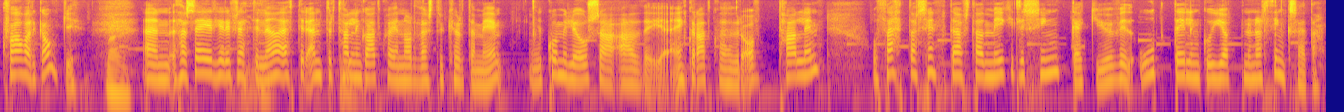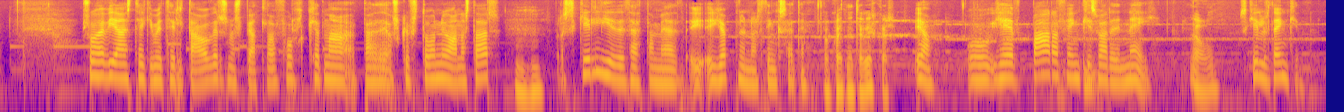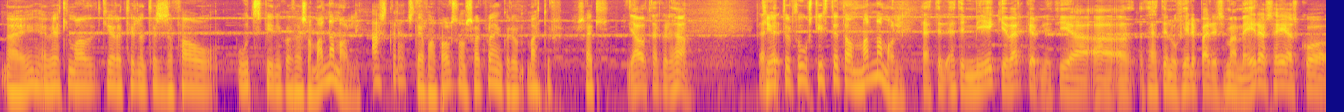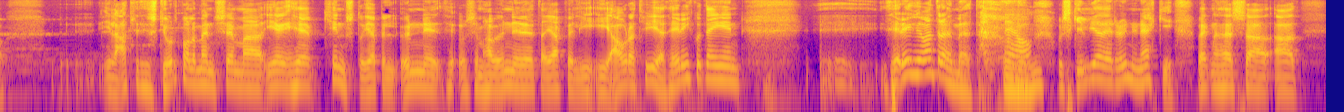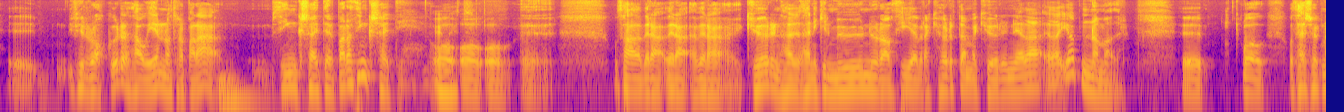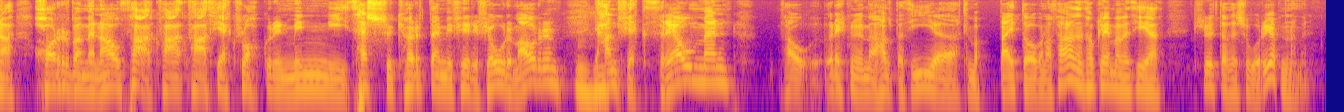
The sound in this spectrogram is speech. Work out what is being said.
hvað var í gangi Nei. en það segir hér í fréttinni að eftir endurtalningu atkvæða í norðvestur kjördami komi ljósa að einhver atkvæða hefur oftalinn og þetta syndi afstað mikillir syngækju við útdeilingu jöfnunar þingsæta Svo hef ég aðeins tekið mig til þetta og verið svona spjallað fólk hérna bæði á skrifstónu og annar staðar. Mm -hmm. Skiljiði þetta með jöfnunar þingsætin. Og hvernig þetta virkar? Já, og ég hef bara fengið svarið nei. Já. Skilur þetta enginn? Nei, en við ætlum að gera til þess að fá útstýringu á þessu mannamáli. Akkurat. Stefán Pálsson, sagfræðingur, mættur, sæl. Já, takk fyrir það. Getur þú stýrt þetta á mannamáli? Þetta er, þetta er mikið verkefni því að, að, að þetta er nú fyrirbæri sem að meira að segja sko í allir því stjórnmálamenn sem að ég hef kynst og unnið, sem hafa unnið þetta jafnvel í, í ára tví að þeir einhvern veginn þeir eru ekki vandraðið með þetta. Og skilja þeir raunin ekki vegna þess að, að e, fyrir okkur þá er náttúrulega bara þingsæti er bara þingsæti. Og, og, og, uh, og það að vera, vera, vera kjörin, það, er ekki munur á því að vera kjördama kjörin eða, eða jöfnunamadur og, og þess vegna horfa menn á það hvað, hvað fekk flokkurinn minn í þessu kjördæmi fyrir fjórum árum. Mm -hmm. hann fekk þrjá menn þá reiknum við með að halda því eða ætlum að bæta ofan á það en þá gleyma við því að hluta þessu voru jöfnunamenn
